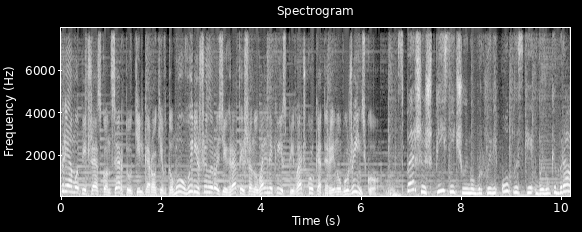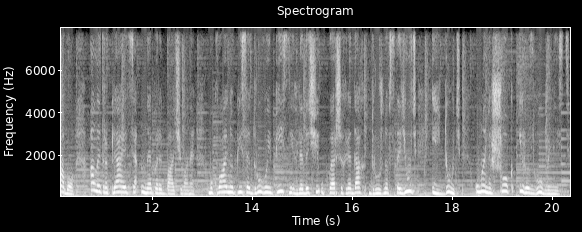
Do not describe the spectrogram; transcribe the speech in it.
Прямо під час концерту кілька років тому вирішили розіграти шанувальники і співачку Катерину Бужинську. З першої ж пісні чуємо бурхливі оплески, вигуки браво, але трапляється непередбачуване. Буквально після другої пісні глядачі у перших рядах дружно встають і йдуть. У мене шок і розгубленість.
